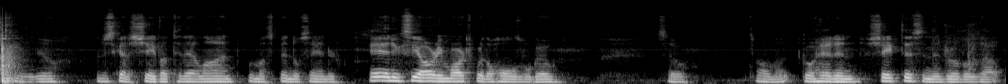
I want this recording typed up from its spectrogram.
There we go. I just got to shave up to that line with my spindle sander. And you can see I already marked where the holes will go. So, so I'm to go ahead and shape this and then drill those out.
